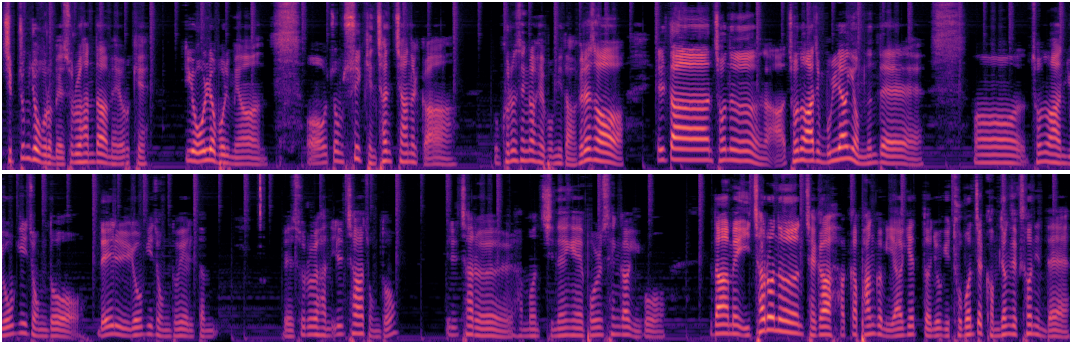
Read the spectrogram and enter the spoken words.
집중적으로 매수를 한 다음에 이렇게 뛰어 올려버리면 어 좀 수익 괜찮지 않을까 그런 생각 해 봅니다. 그래서 일단 저는 아, 저는 아직 물량이 없는데 어 저는 한 여기 정도 내일 여기 정도에 일단 매수를 한 1차 정도 1차를 한번 진행해 볼 생각이고 그 다음에 2차로는 제가 아까 방금 이야기했던 여기 두 번째 검정색 선인데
